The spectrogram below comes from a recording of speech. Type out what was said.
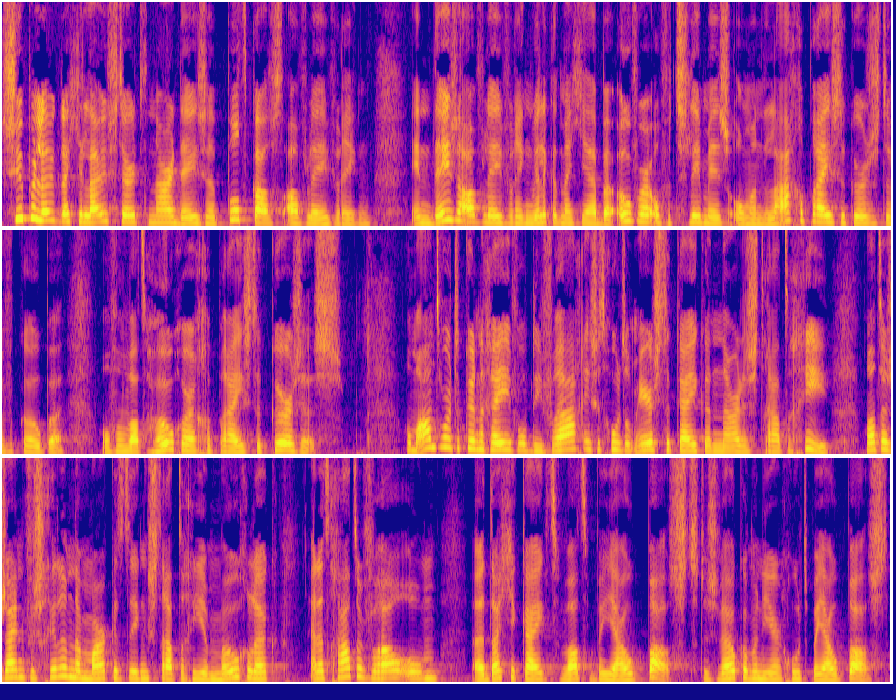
Superleuk dat je luistert naar deze podcastaflevering. In deze aflevering wil ik het met je hebben over of het slim is om een laag geprijsde cursus te verkopen of een wat hoger geprijsde cursus. Om antwoord te kunnen geven op die vraag is het goed om eerst te kijken naar de strategie. Want er zijn verschillende marketingstrategieën mogelijk. En het gaat er vooral om uh, dat je kijkt wat bij jou past. Dus welke manier goed bij jou past.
